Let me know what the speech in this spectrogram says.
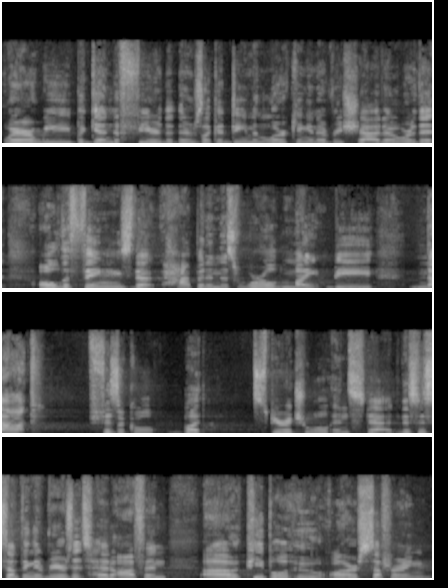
where we begin to fear that there's like a demon lurking in every shadow, or that all the things that happen in this world might be not physical, but spiritual instead. This is something that rears its head often uh, with people who are suffering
